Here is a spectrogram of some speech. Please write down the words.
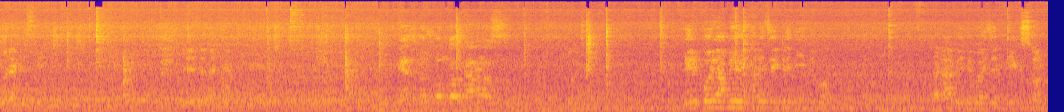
করে রেখেছি এই যে দেখেন। এরপরে আমি এখানে যেটা দিয়ে দিব তাহলে আমি দেবো এই যে পিক সল্ট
